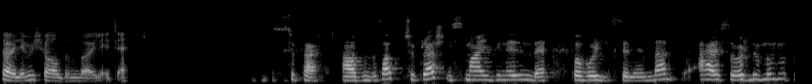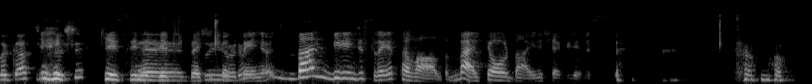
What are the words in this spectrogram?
söylemiş oldum böylece. Süper. Ağzınıza sağlık. Tüpraş, İsmail Güner'in de favori hisselerinden. Her sorduğumda mutlaka Tüpraş'ı Kesinlikle Ee, Tüpraş'ı çok duyuyorum. beğeniyoruz. Ben birinci sıraya tava aldım. Belki orada ayrışabiliriz. Tamam.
